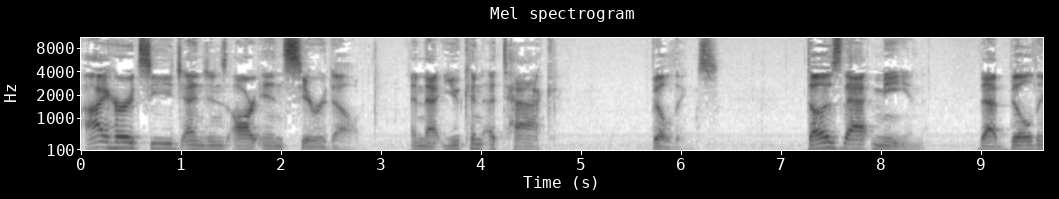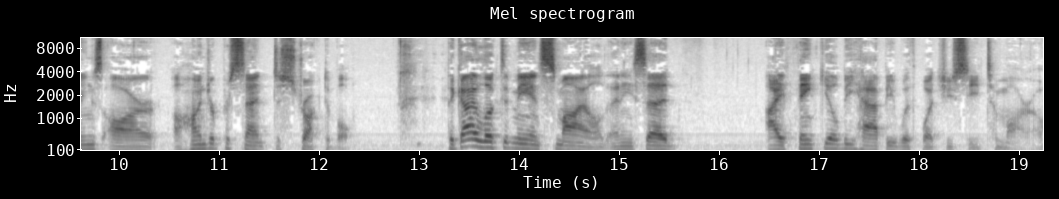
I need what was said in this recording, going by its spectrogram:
I heard siege engines are in Cyrodiil, and that you can attack buildings. Does that mean that buildings are hundred percent destructible? the guy looked at me and smiled, and he said, I think you'll be happy with what you see tomorrow.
